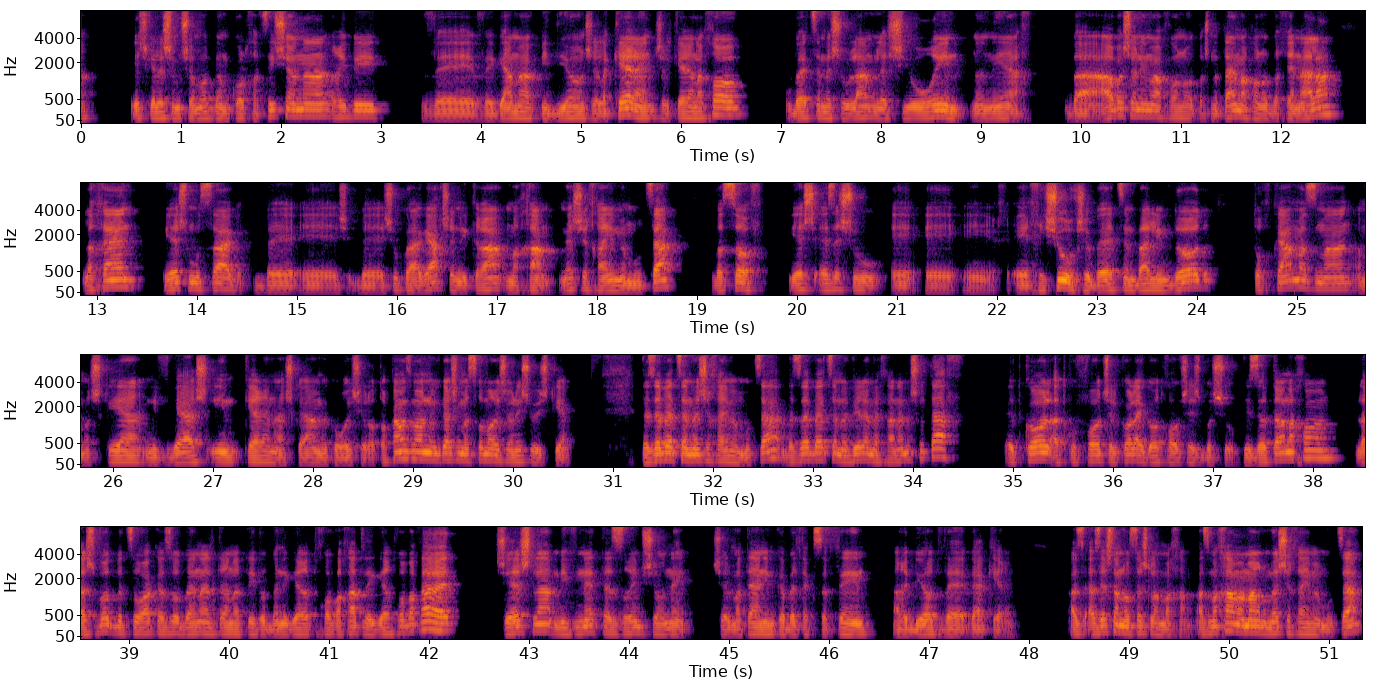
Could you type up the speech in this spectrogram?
יש כאלה שמשלמות גם כל חצי שנה ריבית ו, וגם הפדיון של הקרן, של קרן החוב, הוא בעצם משולם לשיעורין נניח בארבע שנים האחרונות, בשנתיים האחרונות וכן הלאה, לכן יש מושג אה, בשוק האג"ח שנקרא מח"מ, משך חיים ממוצע, בסוף יש איזשהו אה, אה, חישוב שבעצם בא למדוד תוך כמה זמן המשקיע נפגש עם קרן ההשקעה המקורי שלו, תוך כמה זמן הוא נפגש עם הסכום הראשוני שהוא השקיע. וזה בעצם משך חיים ממוצע וזה בעצם מביא למכנה משותף את כל התקופות של כל האגרות חוב שיש בשוק. כי זה יותר נכון להשוות בצורה כזו בין האלטרנטיבות בין איגרת חוב אחת לאיגרת חוב אחרת שיש לה מבנה תזרים שונה של מתי אני מקבל את הכספים, הריביות והקרן אז, אז יש לנו נושא של המח"מ אז מח"מ אמרנו משך חיים ממוצע.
